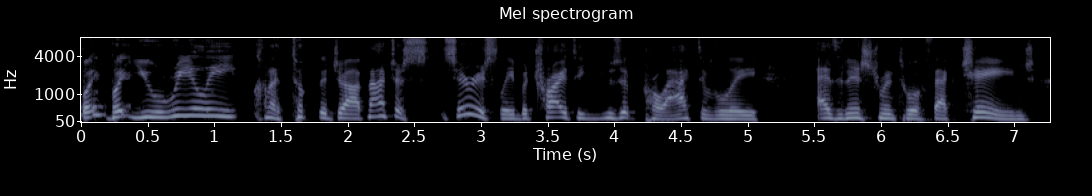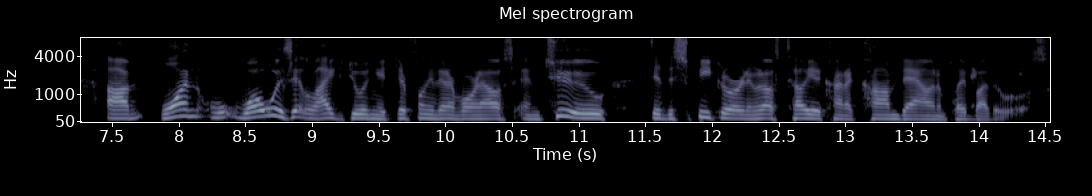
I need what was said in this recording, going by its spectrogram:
but but you really kind of took the job not just seriously, but tried to use it proactively as an instrument to affect change. Um, one, what was it like doing it differently than everyone else? And two, did the speaker or anyone else tell you to kind of calm down and play by the rules?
